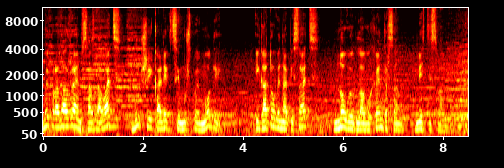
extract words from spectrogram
Мы продолжаем создавать лучшие коллекции мужской моды и готовы написать новую главу Хендерсон вместе с вами.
